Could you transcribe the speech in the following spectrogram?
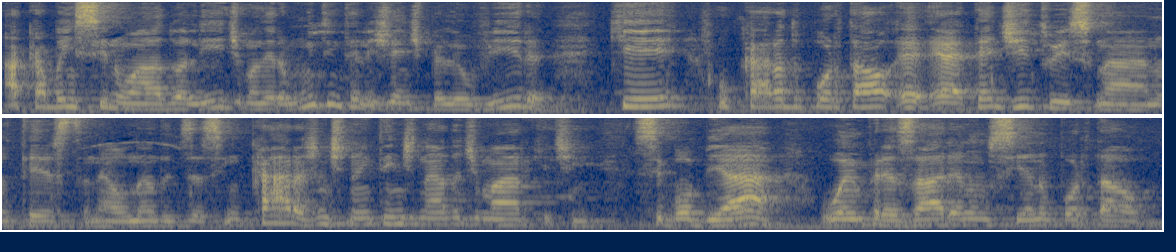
Acaba insinuado ali, de maneira muito inteligente pela Elvira, que o cara do portal. É, é até dito isso na, no texto, né? O Nando diz assim: cara, a gente não entende nada de marketing. Se bobear, o empresário anuncia no portal.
